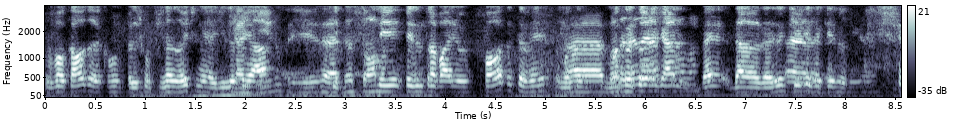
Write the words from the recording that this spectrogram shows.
o vocal da, com- pelos Confins da Noite, né? A Giza é P.A. Giza. Giz, é, da Soma. Te- fez um trabalho foda também. Uma, Ah, uma cantora é Soma. da- da- das antigas É, aqui. antigas.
